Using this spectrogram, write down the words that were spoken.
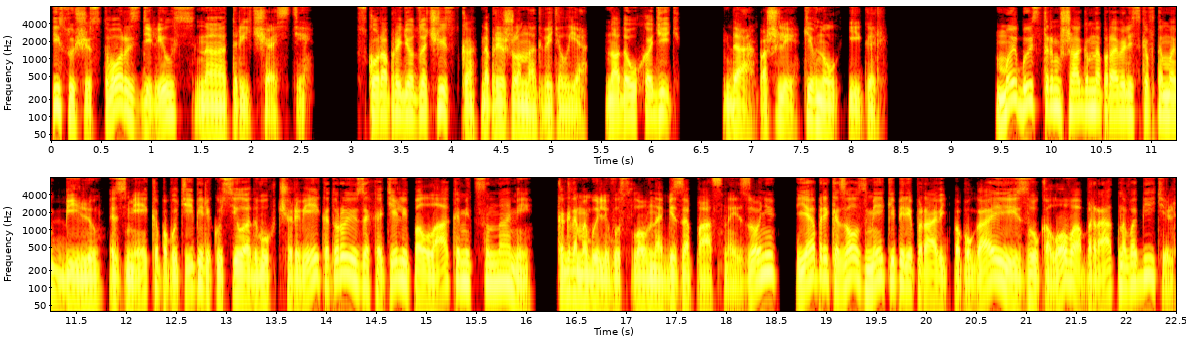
и существо разделилось на три части. «Скоро придет зачистка», — напряженно ответил я. «Надо уходить». «Да, пошли», — кивнул Игорь. Мы быстрым шагом направились к автомобилю. Змейка по пути перекусила двух червей, которые захотели полакомиться нами. Когда мы были в условно безопасной зоне, я приказал змейке переправить попугая и звуколова обратно в обитель.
